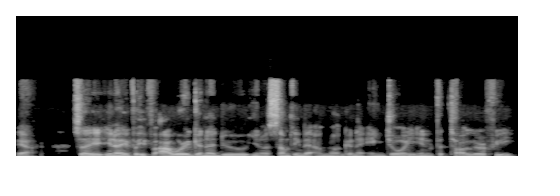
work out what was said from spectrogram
Yeah. So you know, if if I were gonna do you know something that I'm not gonna enjoy in photography,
